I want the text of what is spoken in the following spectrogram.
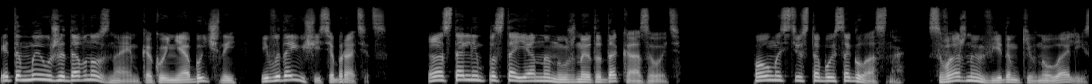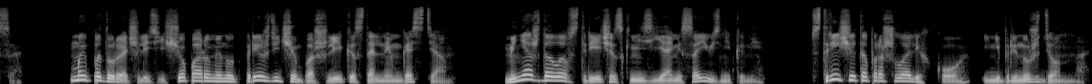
«Это мы уже давно знаем, какой необычный и выдающийся братец. А остальным постоянно нужно это доказывать». «Полностью с тобой согласна», — с важным видом кивнула Алиса. Мы подурачились еще пару минут, прежде чем пошли к остальным гостям. Меня ждала встреча с князьями-союзниками. Встреча эта прошла легко и непринужденно.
